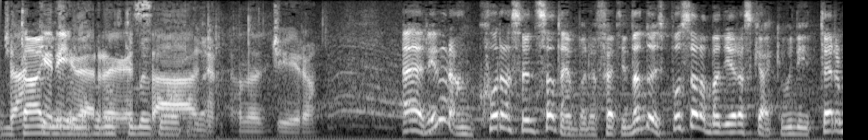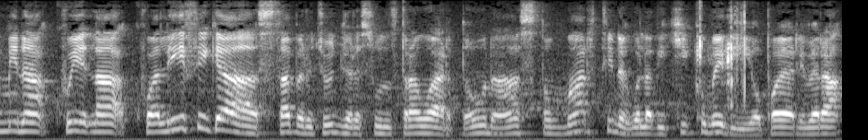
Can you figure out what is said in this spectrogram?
C'è taglio anche per River che sta cercando il giro. Eh, River è ancora senza tempo, in effetti. Intanto sposta la bandiera a scacchi, quindi termina qui la qualifica. Sta per giungere sul traguardo una Aston Martin, quella di Chicco Medio. Poi arriverà,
